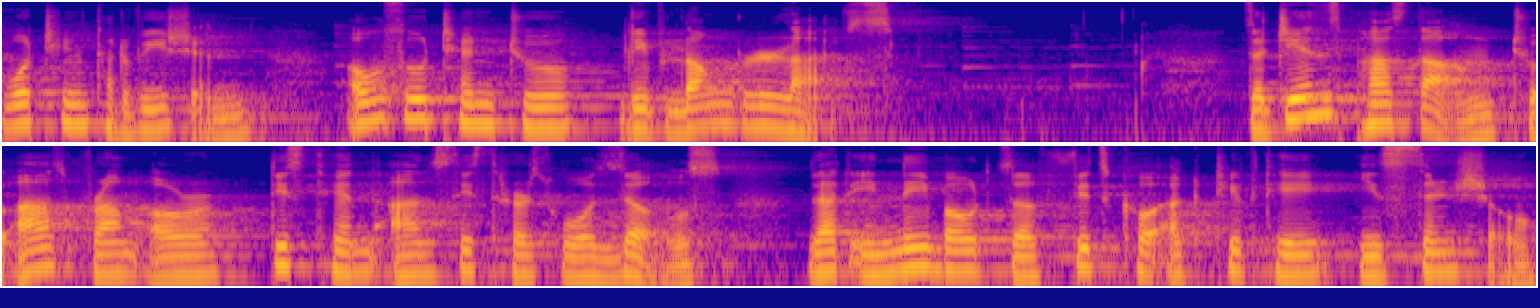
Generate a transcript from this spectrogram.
watching television also tend to live longer lives. The genes passed down to us from our distant ancestors were those that enabled the physical activity essential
